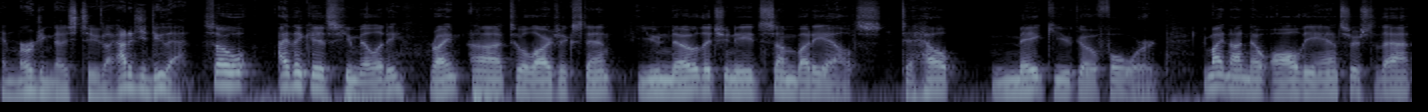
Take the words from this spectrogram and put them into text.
and merging those two? Like, how did you do that? So I think it's humility, right? Uh, to a large extent, you know that you need somebody else to help make you go forward. You might not know all the answers to that,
